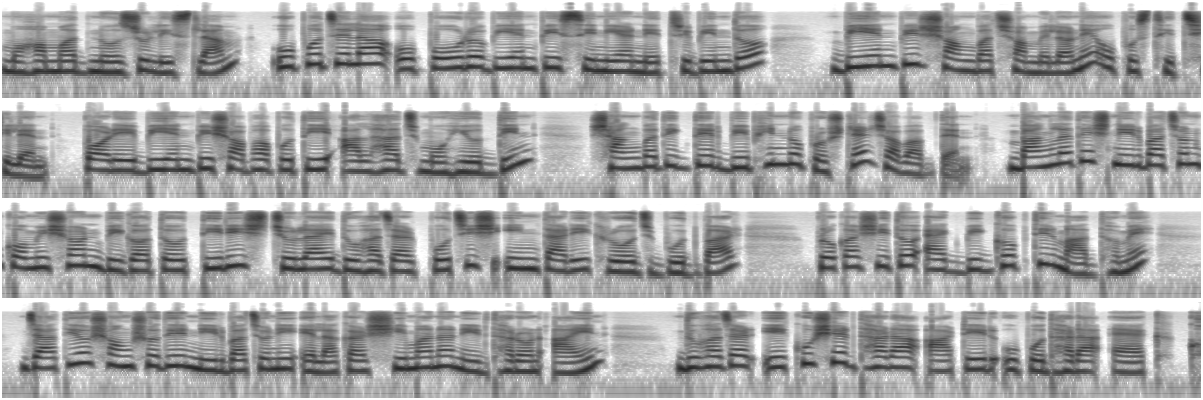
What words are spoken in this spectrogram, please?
মোহাম্মদ নজরুল ইসলাম, উপজেলা ও পৌর বিএনপি সিনিয়র নেতৃবৃন্দ বিএনপির সংবাদ সম্মেলনে উপস্থিত ছিলেন। পরে বিএনপি সভাপতি আলহাজ মহিউদ্দিন সাংবাদিকদের বিভিন্ন প্রশ্নের জবাব দেন। বাংলাদেশ নির্বাচন কমিশন বিগত ৩০ জুলাই দুহাজার পঁচিশ ইং তারিখ রোজ বুধবার প্রকাশিত এক বিজ্ঞপ্তির মাধ্যমে জাতীয় সংসদের নির্বাচনী এলাকার সীমানা নির্ধারণ আইন দু হাজার একুশের ধারা আটের উপধারা এক খ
